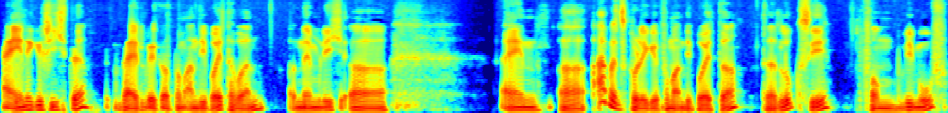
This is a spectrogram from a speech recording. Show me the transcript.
eine Geschichte, weil wir gerade beim Andi Wolter waren, nämlich äh, ein äh, Arbeitskollege vom Andi Wolter, der Luxi vom Vimove,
